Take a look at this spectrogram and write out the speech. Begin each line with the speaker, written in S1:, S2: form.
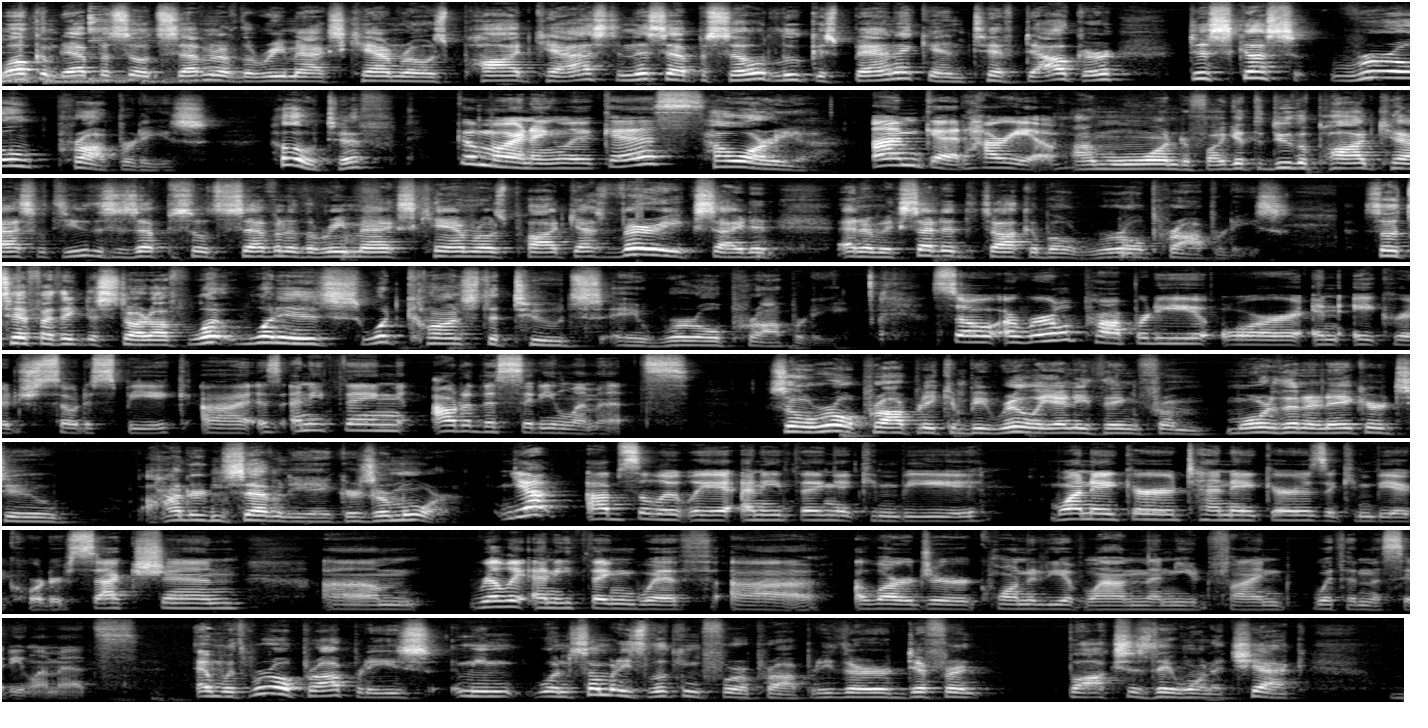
S1: Welcome to episode 7 of the Remax Camrose podcast. In this episode, Lucas Banack and Tiff Dowker discuss rural properties. Hello, Tiff.
S2: Good morning, Lucas.
S1: How are you?
S2: I'm good. How are you?
S1: I'm wonderful. I get to do the podcast with you. This is episode 7 of the Remax Camrose podcast. Very excited, and I'm excited to talk about rural properties. So, Tiff, I think to start off, what, what is what constitutes a rural property?
S2: So, a rural property or an acreage, so to speak, uh, is anything out of the city limits.
S1: So, a rural property can be really anything from more than an acre to 170 acres or more.
S2: Yep, absolutely. Anything. It can be one acre, 10 acres, it can be a quarter section. Um, really, anything with uh, a larger quantity of land than you'd find within the city limits.
S1: And with rural properties, I mean, when somebody's looking for a property, there are different boxes they want to check.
